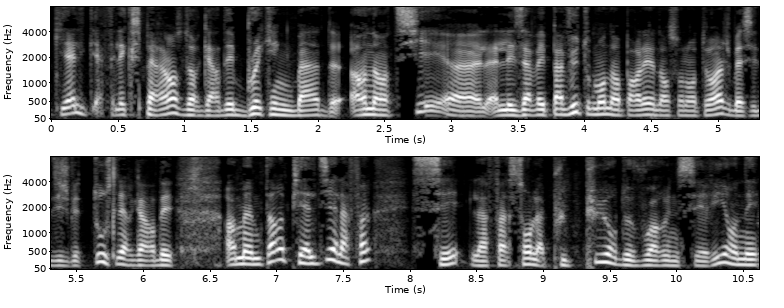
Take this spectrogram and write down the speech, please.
qui elle qui a fait l'expérience de regarder Breaking Bad en entier. Euh, elle les avait pas vus, tout le monde en parlait dans son entourage. Ben elle s'est dit je vais tous les regarder en même temps. Puis elle dit à la fin c'est la façon la plus pure de voir une série. On est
